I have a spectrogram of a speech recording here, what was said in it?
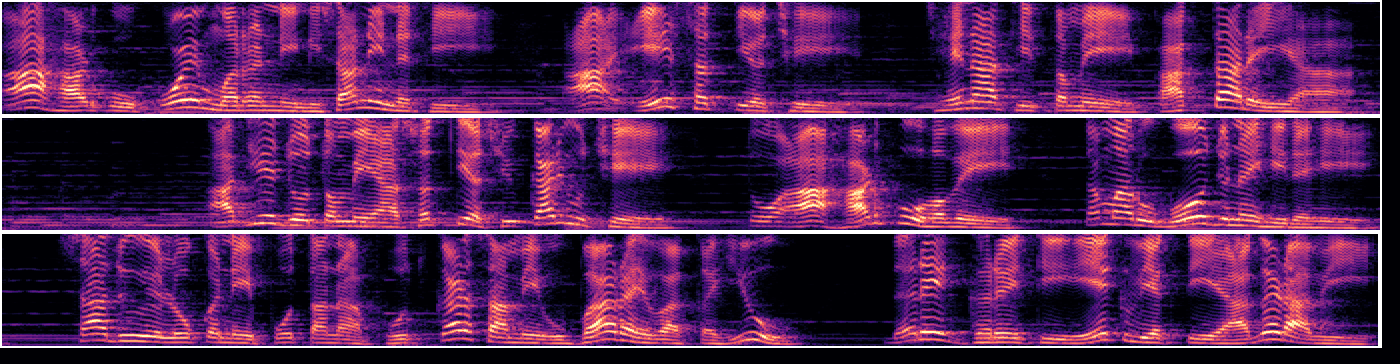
આ હાડકું કોઈ મરણની નિશાની નથી. આ એ સત્ય છે. જેનાથી તમે ભાગતા રહ્યા. આજે જો તમે આ સત્ય સ્વીકાર્યું છે, તો આ હાડકું હવે તમારું બોજ નહીં રહે. સાધુએ લોકોને પોતાના ભૂતકાળ સામે ઊભા રહેવા કહ્યું. દરેક ઘરેથી એક વ્યક્તિ આગળ આવી.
